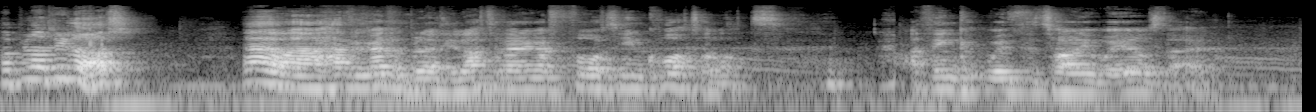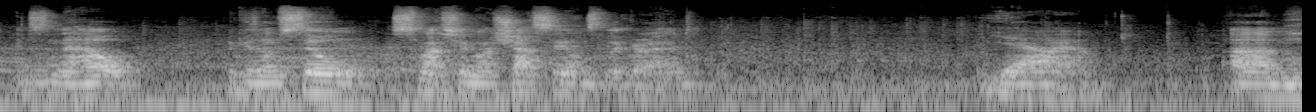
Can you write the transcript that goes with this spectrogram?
A bloody lot? Oh, I haven't got a bloody lot. I've only got 14 quarter lots. I think with the tiny wheels, though, it doesn't help because I'm still smashing my chassis onto the ground. Yeah, I am. Um,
